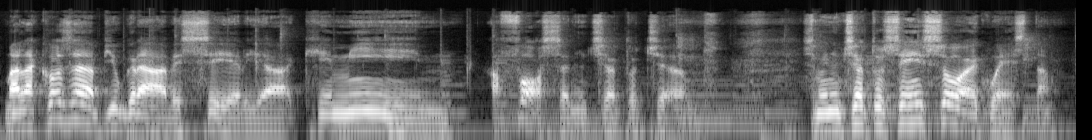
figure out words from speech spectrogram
Ma la cosa più grave, seria, che mi affossa in un certo, insomma, in un certo senso è questa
